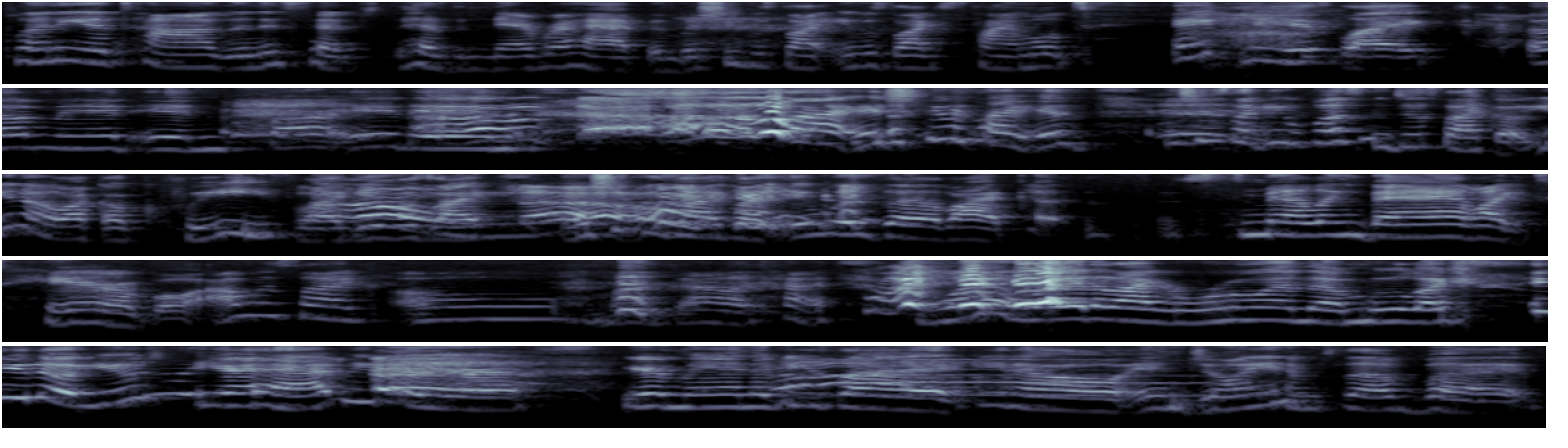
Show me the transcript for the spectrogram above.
plenty of times, and this has, has never happened. But she was like, it was like simultaneous, like coming and farting and. Oh, like, and she was like, and she was like, it wasn't just like a, you know, like a queef, like it was Oh, like, no. and she was like, like it was a like smelling bad, like terrible. I was like, oh my god, like how, what a way to like ruin the mood. Like you know, usually you're happy for your your man if he's like you know enjoying himself, but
